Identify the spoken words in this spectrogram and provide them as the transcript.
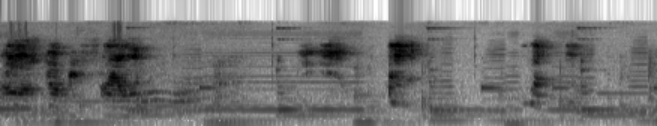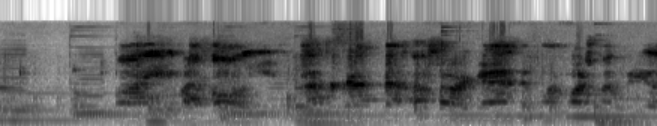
girl's gonna be friendly. The? I my fault. I forgot about. I'm sorry, guys. That want to watch my video.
